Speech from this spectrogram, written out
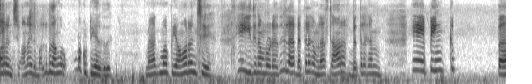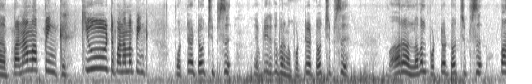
ஆரஞ்சு ஆனால் இது பல்பு தாங்க ரொம்ப குட்டியாக இருக்குது. மேக்மா பி ஆரஞ்சு ஏ இது நம்மளோட இதில் பெத்தலகம்ல ஸ்டார் ஆஃப் பெத்தலகம். ஏ பிங்க் ப Panama pink cute Panama pink potato chips எப்படி இருக்குது பாருங்கள் பொட்டேட்டோ சிப்ஸு வேற லெவல் பொட்டேட்டோ சிப்ஸு பா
